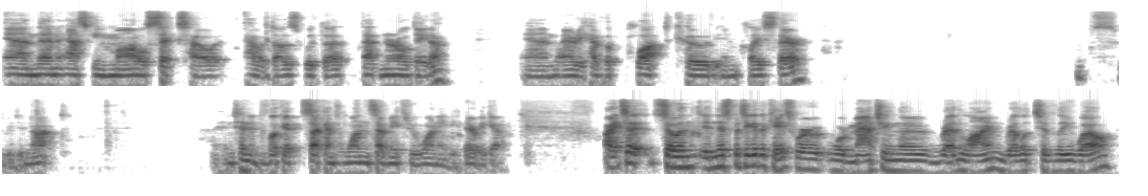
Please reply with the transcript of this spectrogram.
and then asking model six how it, how it does with the, that neural data. And I already have the plot code in place there. Oops, we did not. I intended to look at seconds 170 through 180. There we go. All right, so, so in, in this particular case, we're, we're matching the red line relatively well.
